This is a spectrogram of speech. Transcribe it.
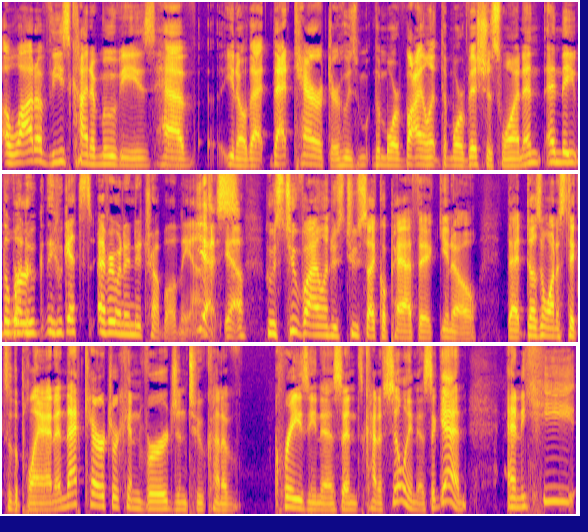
a lot of these kind of movies have you know that that character who's the more violent, the more vicious one, and and they The one who, who gets everyone into trouble in the end. Yes. Yeah. Who's too violent, who's too psychopathic, you know, that doesn't want to stick to the plan. And that character can verge into kind of craziness and kind of silliness again. And he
